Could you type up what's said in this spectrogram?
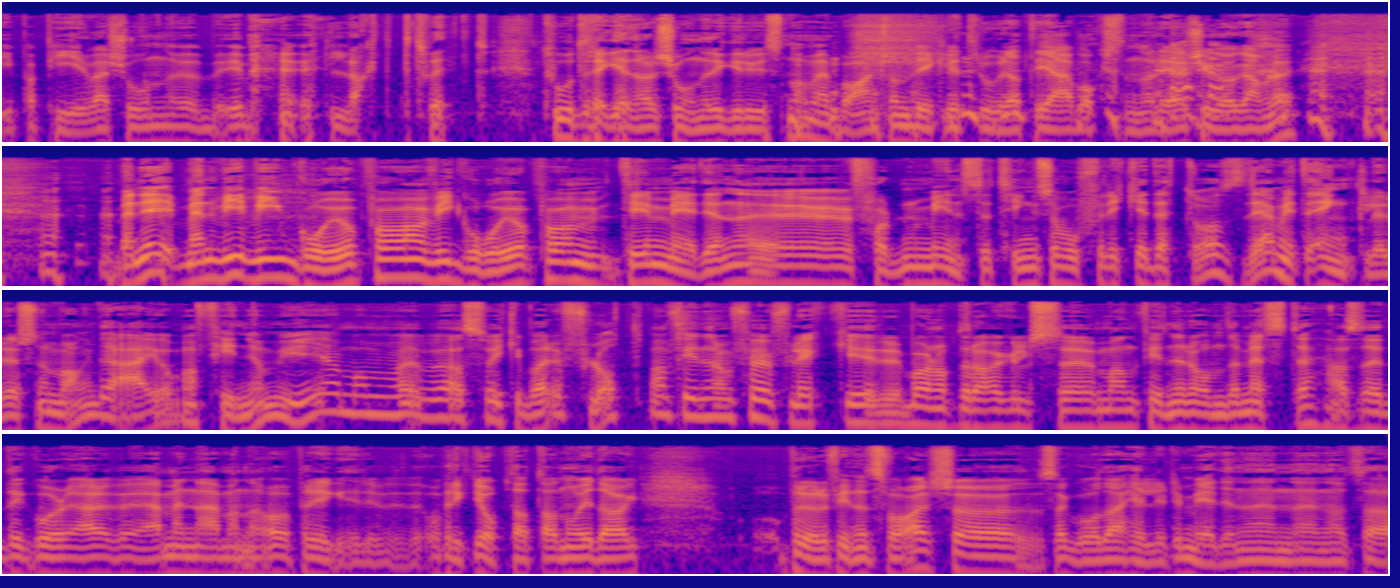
i papirversjon lagt to-tre generasjoner i grus nå, med barn som virkelig tror at de er voksne når de er 20 år gamle. Men, men vi, vi, går jo på, vi går jo på til mediene for den minste ting, så hvorfor ikke dette òg? Det er mitt enkle resonnement. Man finner jo mye. Man, altså Ikke bare flott. Man finner om føflekker, barneoppdragelse, man finner om det meste. Altså det går, er, er, man oppriktig opptatt av noe i dag og prøver å finne et svar, så, så gå da heller til mediene enn enn å ta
